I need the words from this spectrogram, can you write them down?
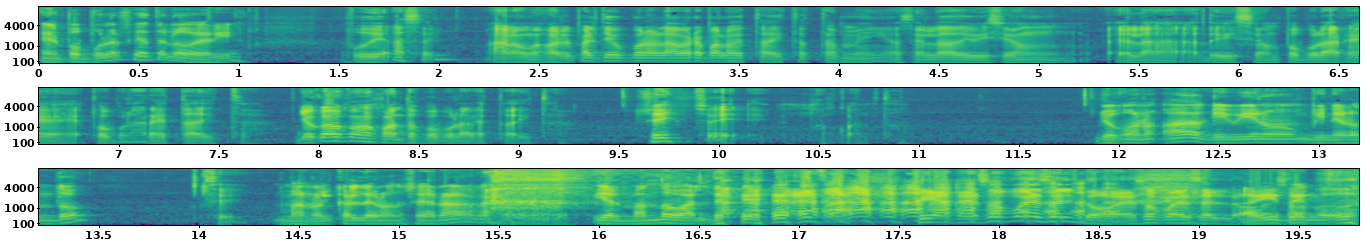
En el Popular, fíjate, lo vería. Pudiera ser. A lo mejor el Partido Popular abre para los estadistas también, hacer la división, eh, la división populares, populares estadistas. Yo conozco unos cuantos populares estadistas. Sí. Sí, unos cuantos. Yo conozco... Ah, aquí vino, vinieron dos. Sí. Manuel Calderón Será y Armando Valdés. Fíjate, eso puede ser dos, eso puede ser dos. Ahí eso, tengo dos.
